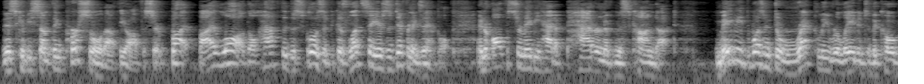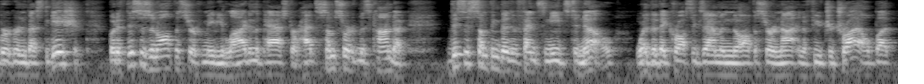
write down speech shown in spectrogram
This could be something personal about the officer. But by law, they'll have to disclose it because let's say here's a different example. An officer maybe had a pattern of misconduct. Maybe it wasn't directly related to the Kohberger investigation. But if this is an officer who maybe lied in the past or had some sort of misconduct, this is something the defense needs to know, whether they cross examine the officer or not in a future trial. But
